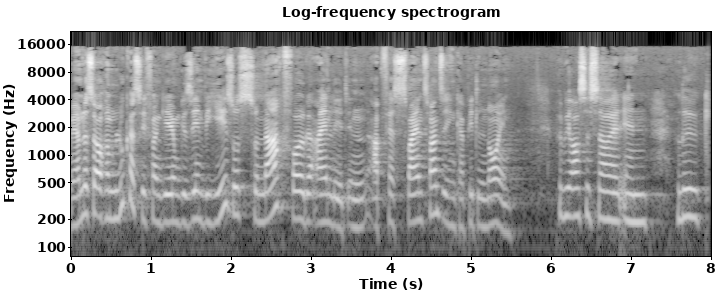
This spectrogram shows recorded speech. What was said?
Wir haben das auch im Lukas-Evangelium gesehen, wie Jesus zur Nachfolge einlädt, in ab Vers 22 in Kapitel 9. But we also saw it in Luke,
